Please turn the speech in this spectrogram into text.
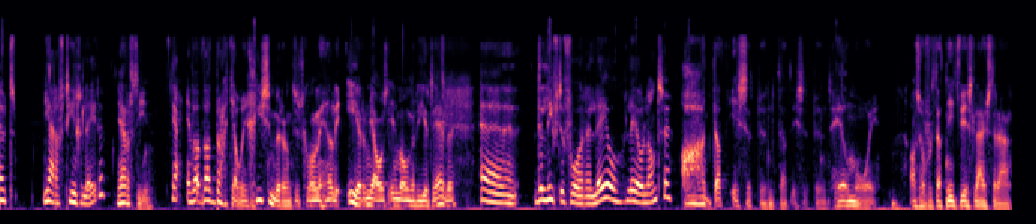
een jaar of tien geleden. Een jaar of tien? Ja. En wat, wat bracht jou in Giesenburg? Het is gewoon een hele eer om jou als inwoner hier te hebben. Uh, de liefde voor Leo, Leo Lansen. Ah, oh, dat is het punt, dat is het punt. Heel mooi. Alsof ik dat niet wist, luisteraar.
